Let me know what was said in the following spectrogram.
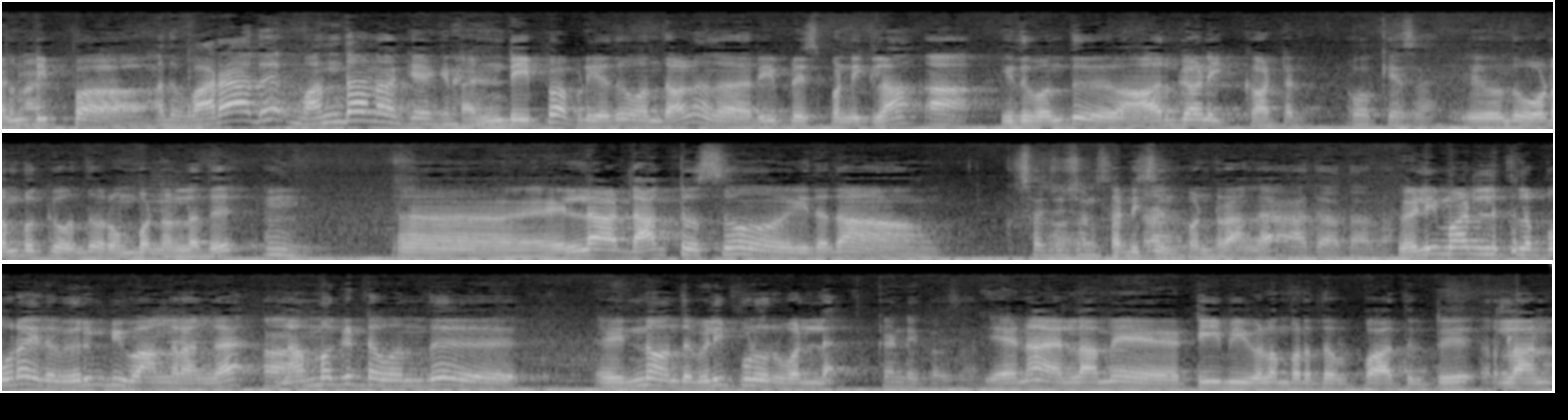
கண்டிப்பாக அது வராது வந்தா நான் கேட்குறேன் கண்டிப்பாக அப்படி எதுவும் வந்தாலும் அதை ரீப்ளேஸ் பண்ணிக்கலாம். இது வந்து ஆர்கானிக் காட்டன் ஓகே சார் இது வந்து உடம்புக்கு வந்து ரொம்ப நல்லது. எல்லா டாக்டர்ஸும் இதை தான் சஜஷன் சஜஷன் பண்ணுறாங்க அது அதான் அதான் வெளி மாநிலத்துல பூரா இதை விரும்பி வாங்குறாங்க. நம்ம கிட்ட வந்து இன்னும் அந்த விழிப்புணர்வு வரல. கண்டிப்பாக சார் ஏன்னா எல்லாமே டிவி விளம்பரத்தை பார்த்துக்கிட்டு எர்லான்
